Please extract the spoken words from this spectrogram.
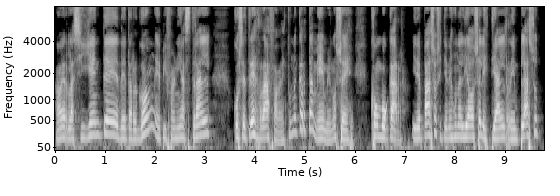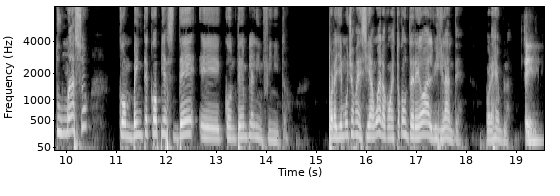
A ver, la siguiente de Targón, Epifanía Astral, cose 3 ráfaga. Esto es una carta meme, no sé. Convocar. Y de paso, si tienes un aliado celestial, reemplazo tu mazo con 20 copias de eh, Contempla el Infinito. Por allí muchos me decían, bueno, con esto countereo al Vigilante, por ejemplo. Sí,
